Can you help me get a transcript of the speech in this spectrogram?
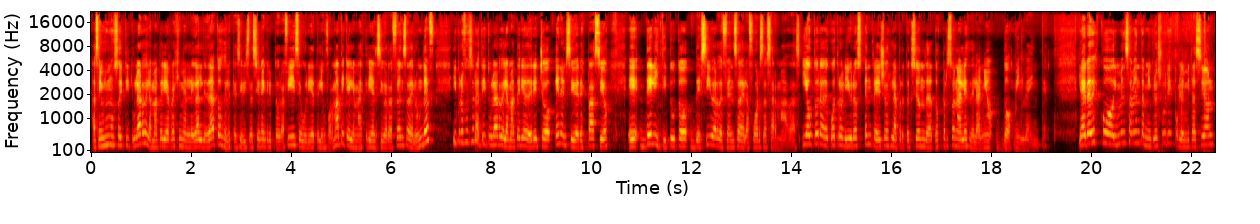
Asimismo, soy titular de la materia Régimen Legal de Datos de la especialización en Criptografía y Seguridad Teleinformática y la maestría en Ciberdefensa del UNDEF y profesora titular de la materia Derecho en el Ciberespacio eh, del Instituto de Ciberdefensa de las Fuerzas Armadas y autora de cuatro libros, entre ellos La protección de datos personales del año 2020. Le agradezco inmensamente a Microjuris por la invitación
